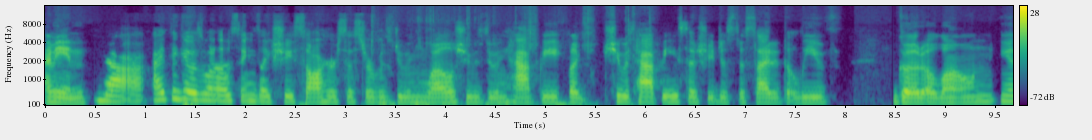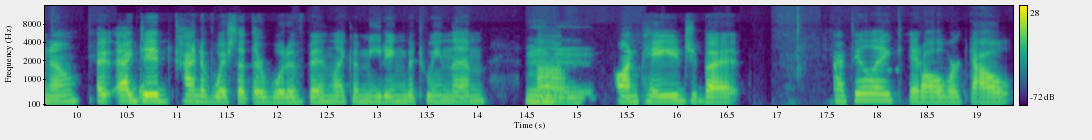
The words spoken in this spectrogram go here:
i mean yeah, I think it was one of those things like she saw her sister was doing well, she was doing happy, like she was happy, so she just decided to leave good alone, you know? I, I did kind of wish that there would have been like a meeting between them mhm. on page, but I feel like it all worked out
